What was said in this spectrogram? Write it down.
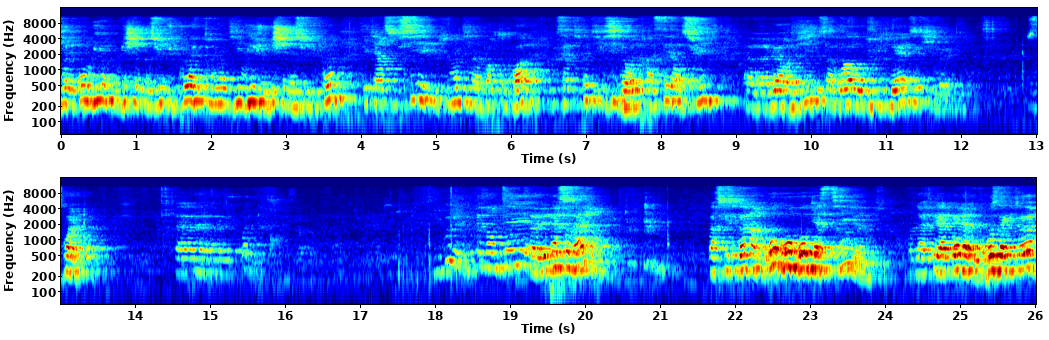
il répond oui, on vit chez Monsieur Dupont et tout le monde dit oui, je vis chez Monsieur Dupont, c'est qu'il y a un souci et que tout le monde dit n'importe quoi. Donc c'est un petit peu difficile de retracer ensuite leur vie, de savoir où ils viennent, ce qu'ils veulent. Voilà. Euh, du coup, je vais vous présenter euh, les personnages, parce que c'est quand même un gros, gros, gros casting. On a fait appel à de gros acteurs,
